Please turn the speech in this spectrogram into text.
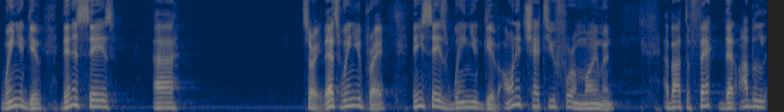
when you give. Then it says, uh, sorry, that's when you pray. Then he says, when you give. I want to chat to you for a moment about the fact that I believe,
